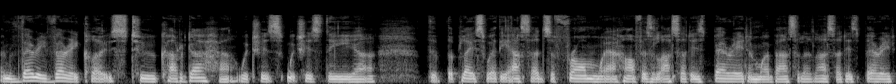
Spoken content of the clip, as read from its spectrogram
and very, very close to Kardaha, which is which is the uh, the, the place where the Assads are from, where Hafiz al-Assad is buried and where Bassel al-Assad is buried.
